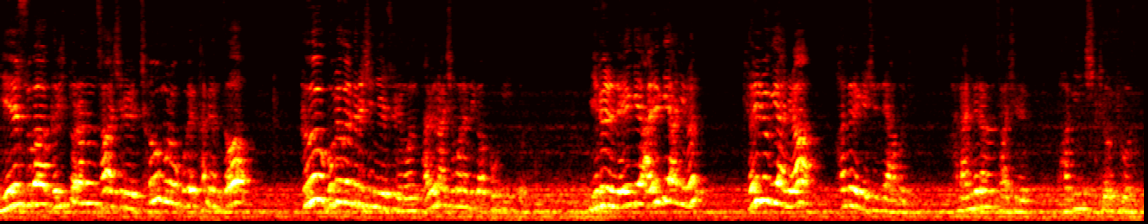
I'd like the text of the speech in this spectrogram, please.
예수가 그리스도라는 사실을 처음으로 고백하면서 그 고백을 들으신 예수님은 바요나 시몬아 네가 복이 이를 내게 알게 하니는 혈육이 아니라 하늘에 계신 내 아버지 하나님이라는 사실을 확인시켜 주었습니다.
